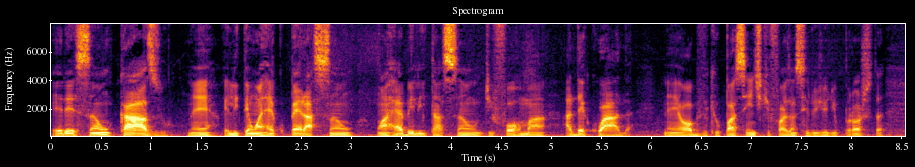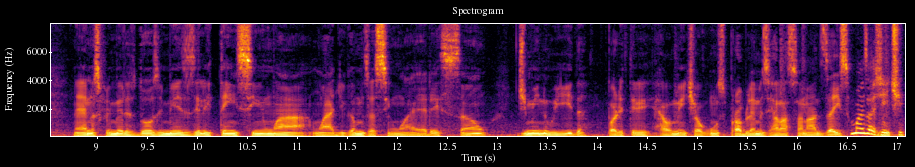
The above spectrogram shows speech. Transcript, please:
ereção, caso, né? Ele tem uma recuperação, uma reabilitação de forma adequada, né? É óbvio que o paciente que faz uma cirurgia de próstata, né, nos primeiros 12 meses ele tem sim uma, uma digamos assim, uma ereção diminuída, pode ter realmente alguns problemas relacionados a isso, mas a gente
